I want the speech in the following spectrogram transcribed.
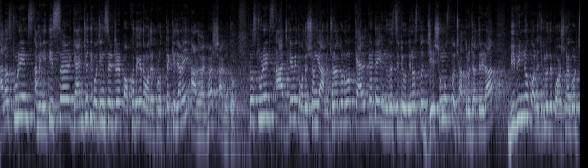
হ্যালো স্টুডেন্টস আমি নীতিশ স্যার, জ্ঞানজ্যোতি কোচিং সেন্টারের পক্ষ থেকে তোমাদের প্রত্যেককে জানাই আরও একবার স্বাগত। তো স্টুডেন্টস আজকে আমি তোমাদের সঙ্গে আলোচনা করব ক্যালকাটা ইউনিভার্সিটি অধীনস্থ যে সমস্ত ছাত্রছাত্রীরা বিভিন্ন কলেজগুলোতে পড়াশোনা করছ,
